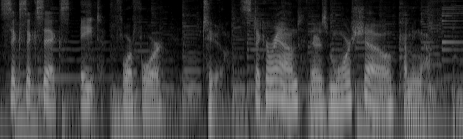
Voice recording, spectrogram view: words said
666 8442. Stick around, there's more show coming up.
